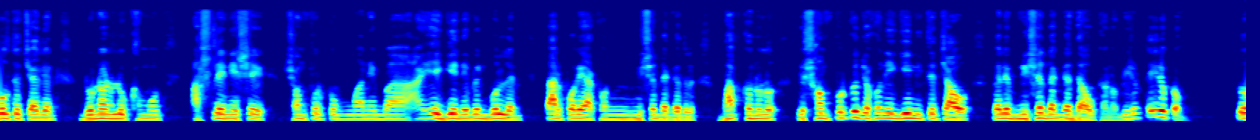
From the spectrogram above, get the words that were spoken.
বলতে চাইলেন, ডোনাল্ড লু ক্ষম আসলেন, এসে সম্পর্ক মানে বা এগিয়ে নেবেন বললেন, তারপরে এখন নিষেধাজ্ঞা দিল। ভাবখান হলো যে সম্পর্ক যখন এগিয়ে নিতে চাও, তাহলে নিষেধাজ্ঞা দাও কেন? বিষয়টা এরকম। তো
